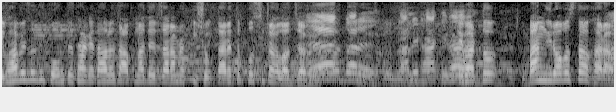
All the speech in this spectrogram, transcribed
এভাবে যদি কমতে থাকে তাহলে তো আপনাদের যারা আমরা কৃষক তারা তো পঁচিশ টাকা লস যাবে এবার তো বাঙ্গির অবস্থাও খারাপ।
